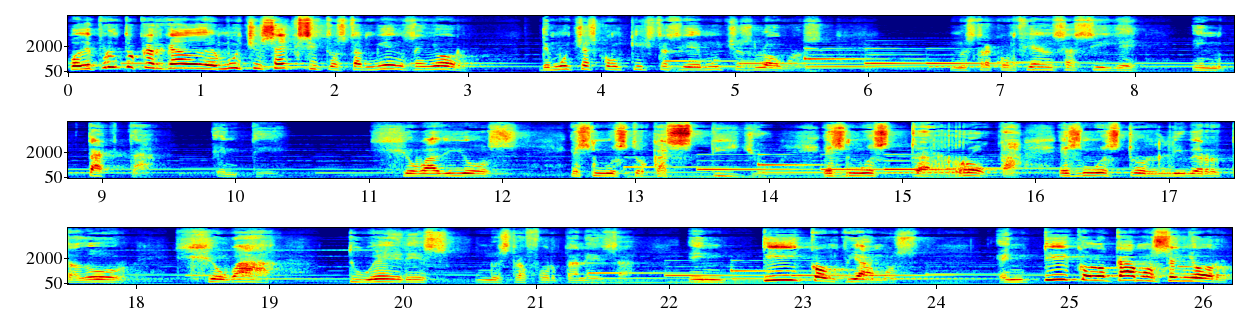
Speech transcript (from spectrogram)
o de pronto cargado de muchos éxitos también, Señor, de muchas conquistas y de muchos logros nuestra confianza sigue intacta en ti. Jehová Dios es nuestro castillo, es nuestra roca, es nuestro libertador. Jehová, tú eres nuestra fortaleza. En ti confiamos, en ti colocamos, Señor,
